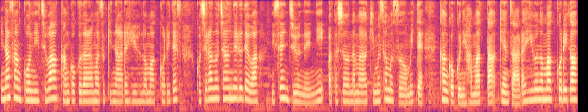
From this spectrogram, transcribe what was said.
皆さんこんにちは。韓国ドラマ好きなアラヒフのマッコリです。こちらのチャンネルでは2010年に私の名前はキムサムスンを見て韓国にハマった現在アラヒフのマッコリが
